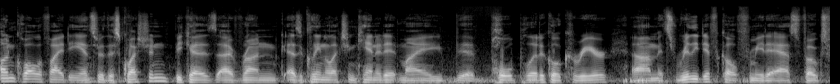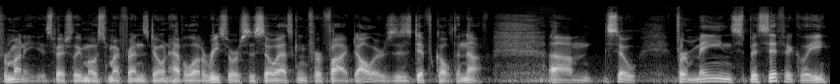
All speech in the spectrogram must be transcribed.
unqualified to answer this question because I've run as a clean election candidate my uh, whole political career. Um, it's really difficult for me to ask folks for money, especially most of my friends don't have a lot of resources, so asking for $5 is difficult enough. Um, so, for Maine specifically,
